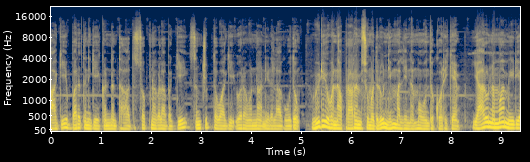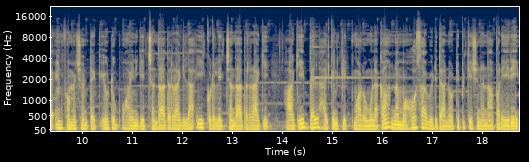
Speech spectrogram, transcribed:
ಹಾಗೆ ಭರತನಿಗೆ ಕಂಡಂತಹ ದುಸ್ವಪ್ನಗಳ ಬಗ್ಗೆ ಸಂಕ್ಷಿಪ್ತವಾಗಿ ವಿವರವನ್ನ ನೀಡಲಾಗುವುದು. ವಿಡಿಯೋವನ್ನು ಪ್ರಾರಂಭಿಸುವ ಮೊದಲು ನಿಮ್ಮಲ್ಲಿ ನಮ್ಮ ಒಂದು ಕೋರಿಕೆ. ಯಾರು ನಮ್ಮ ಮೀಡಿಯಾ ಇನ್ಫಾರ್ಮೇಷನ್ ಟೆಕ್ ಯೂಟ್ಯೂಬ್ ವಾಹಿನಿಗೆ ಚಂದಾದಾರರಾಗಿಲ್ಲ, ಈ ಕೂಡಲೇ ಚಂದಾದಾರರಾಗಿ. ಹಾಗೆ ಬೆಲ್ ಹೈಕನ್ ಕ್ಲಿಕ್ ಮಾಡುವ ಮೂಲಕ ನಮ್ಮ ಹೊಸ ವಿಡಿದ ನೋಟಿಫಿಕೇಶನ್ ಅನ್ನು ಪಡೆಯಿರಿ.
